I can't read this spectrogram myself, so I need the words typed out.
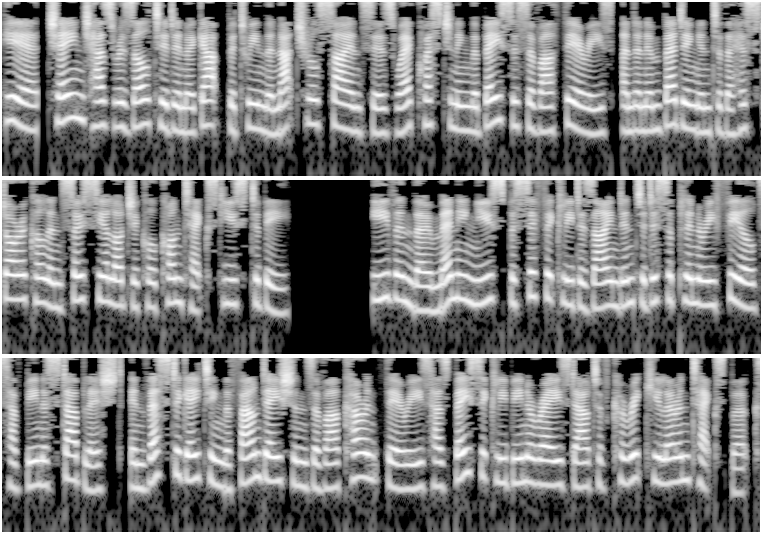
Here, change has resulted in a gap between the natural sciences where questioning the basis of our theories, and an embedding into the historical and sociological context used to be. Even though many new specifically designed interdisciplinary fields have been established, investigating the foundations of our current theories has basically been erased out of curricula and textbooks.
